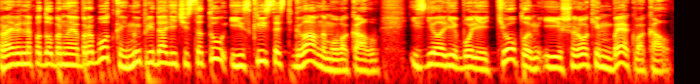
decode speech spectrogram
Правильно подобранной обработкой мы придали чистоту и искристость главному вокалу и сделали более теплым и широким бэк-вокал.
